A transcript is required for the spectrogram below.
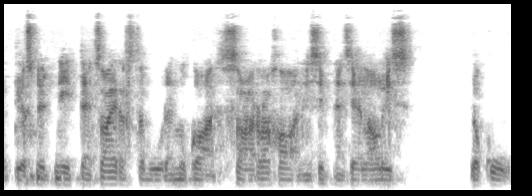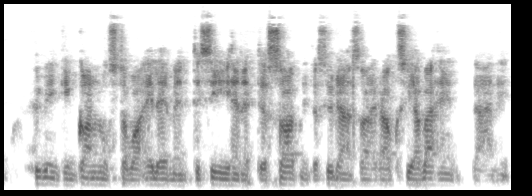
että jos nyt niiden sairastavuuden mukaan saa rahaa, niin sitten siellä olisi joku hyvinkin kannustava elementti siihen, että jos saat niitä sydänsairauksia vähentää, niin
